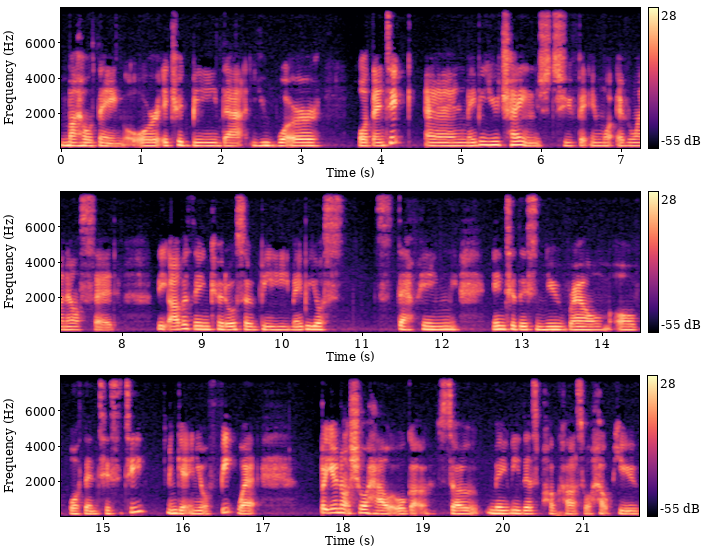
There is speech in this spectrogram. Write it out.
my whole thing. Or it could be that you were authentic and maybe you changed to fit in what everyone else said. The other thing could also be maybe you're stepping into this new realm of authenticity and getting your feet wet but you're not sure how it will go. So maybe this podcast will help you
